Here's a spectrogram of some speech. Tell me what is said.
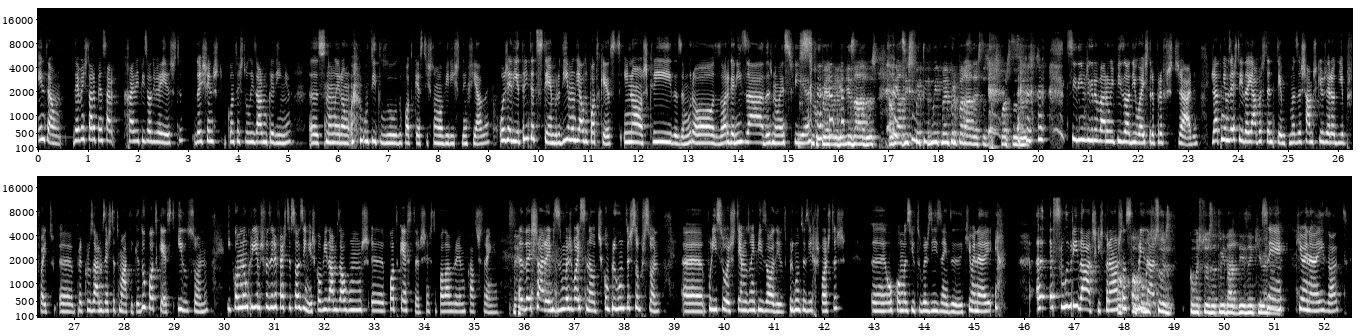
Então, devem estar a pensar que raio de episódio é este. Deixem-nos contextualizar um bocadinho, uh, se não leram o título do, do, podcast e estão a ouvir isto de enfiada. Hoje é dia 30 de setembro, Dia Mundial do Podcast, e nós, queridas, amorosas, organizadas, não é, Sofia? Super organizadas. Aliás, isto foi tudo muito bem preparado, estas respostas hoje. Decidimos gravar um episódio extra para festejar. Já tínhamos esta ideia há bastante tempo, mas achámos que hoje era o dia perfeito uh, para cruzarmos esta temática do podcast e do sono. E como não queríamos fazer a festa sozinhas, convidámos alguns uh, podcasters, esta palavra é um bocado estranha, Sim. a deixarem-nos umas voice notes com perguntas sobre sono. Uh, por isso hoje temos um episódio de perguntas e respostas, uh, ou como as youtubers dizem, de QA. a, a, celebridades, que isto para nós ou, são celebridades. Como as, pessoas, como as pessoas da tua idade dizem QA. Sim, QA, exato.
